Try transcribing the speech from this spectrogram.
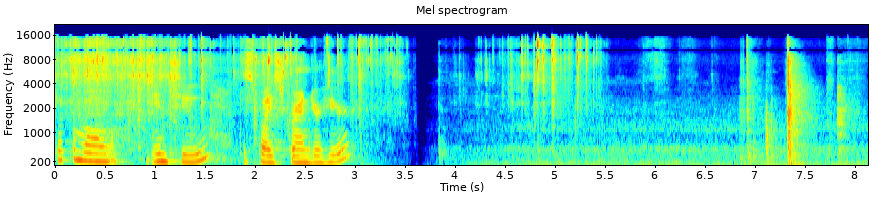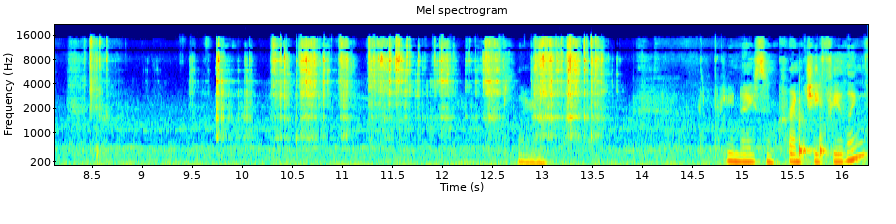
get them all into the spice grinder here. Pretty nice and crunchy feeling.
